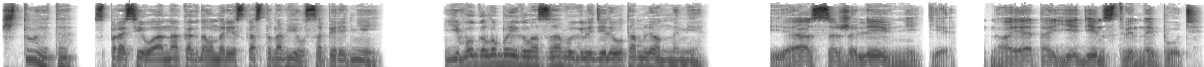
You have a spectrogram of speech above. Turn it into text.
что это?» – спросила она, когда он резко остановился перед ней. Его голубые глаза выглядели утомленными. «Я сожалею, Ники. Но это единственный путь.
